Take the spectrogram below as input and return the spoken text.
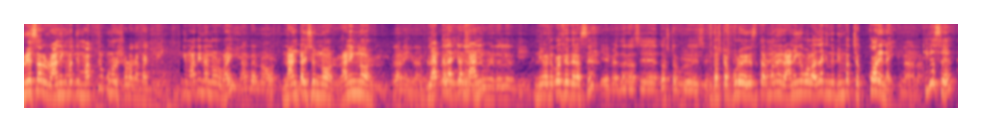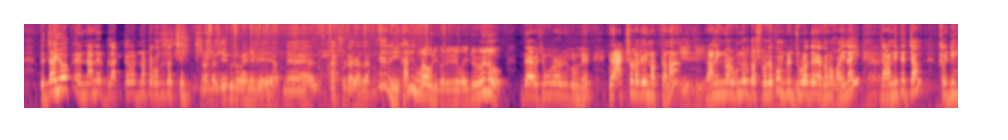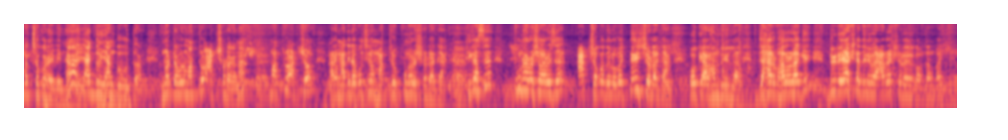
রেসার রানিং মাদি মাত্র পনেরোশো টাকা থাকবে। কি মাদি না নর ভাই? নানটা হচ্ছে নর রানিং নর। নান- নিয়ে কয় ফেদার আছে? এই ফেদার আছে পুরো হয়েছে। দশটা পুরো হয়ে গেছে তার মানে রানিং এ বলা যায় কিন্তু ডিম বাচ্চা করে নাই। ঠিক আছে? তো যাই হোক নানের ব্ল্যাক কালার নটটা কত যাচ্ছেন নটা যে কোনো ভাই নেবে আপনার আটশো টাকা দাম এ খালি উড়াউড়ি করে রে ভাই এটা হইল? দেয়া বেশি উড়াউড়ি করলে। এটা আটশো টাকায় নটটা না। রানিং নর বন্ধুর দশ পাতা কমপ্লিট জোড়া দেওয়া এখনও হয় নাই। হ্যাঁ। যারা নিতে চান খালি ডিম বাচ্চা করাইবেন হ্যাঁ? একদম ইয়াং কবুতর। নটটা বলে মাত্র আটশো টাকা না? হ্যাঁ। মাত্র আটশো। আর মাদিরা বলছিলাম মাত্র পনেরোশো টাকা। হ্যাঁ। ঠিক আছে? পনেরোশো আর হয়েছে আটশো। কত লোক ভাই? তেইশশো টাকা। ওকে আলহামদুলিল্লাহ। যাহার ভালো লাগে দুইটা একসাথে নেবে আরও একশো টাকা কম। জান বাইশশো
